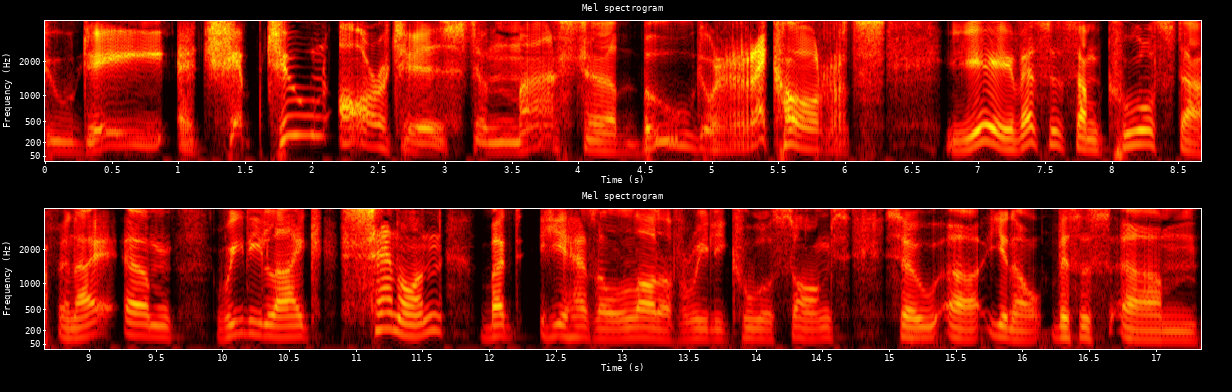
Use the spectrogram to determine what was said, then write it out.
Today, a chiptune artist, Master Boot Records. Yeah, this is some cool stuff, and I um, really like Xenon, but he has a lot of really cool songs. So, uh, you know, this is um,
